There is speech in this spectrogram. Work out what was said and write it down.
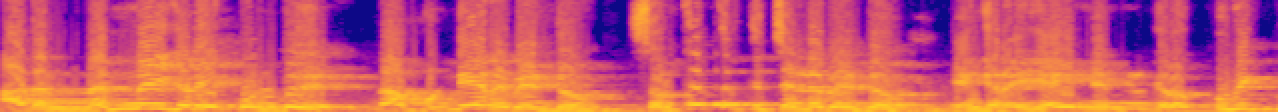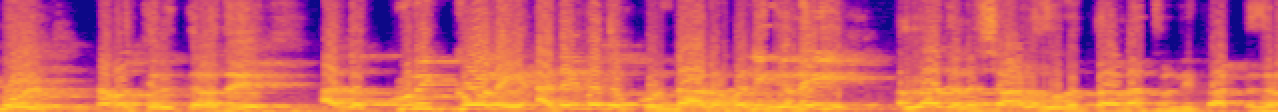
அதன் நன்மைகளை கொண்டு நாம் முன்னேற வேண்டும் சொர்க்கத்திற்கு செல்ல வேண்டும் என்கிற ஏன் என்கிற குறிக்கோள் நமக்கு இருக்கிறது. அந்த குறிக்கோளை அடைவதற்குண்டான வழிகளை அல்லாஹ் ஜலஷானுகுவத்தால சொல்லி காட்டுகிறார்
